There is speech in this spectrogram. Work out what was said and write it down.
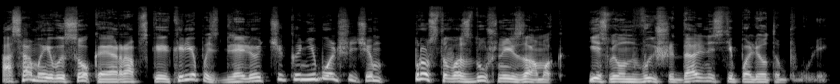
А самая высокая арабская крепость для летчика не больше, чем просто воздушный замок, если он выше дальности полета пули.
